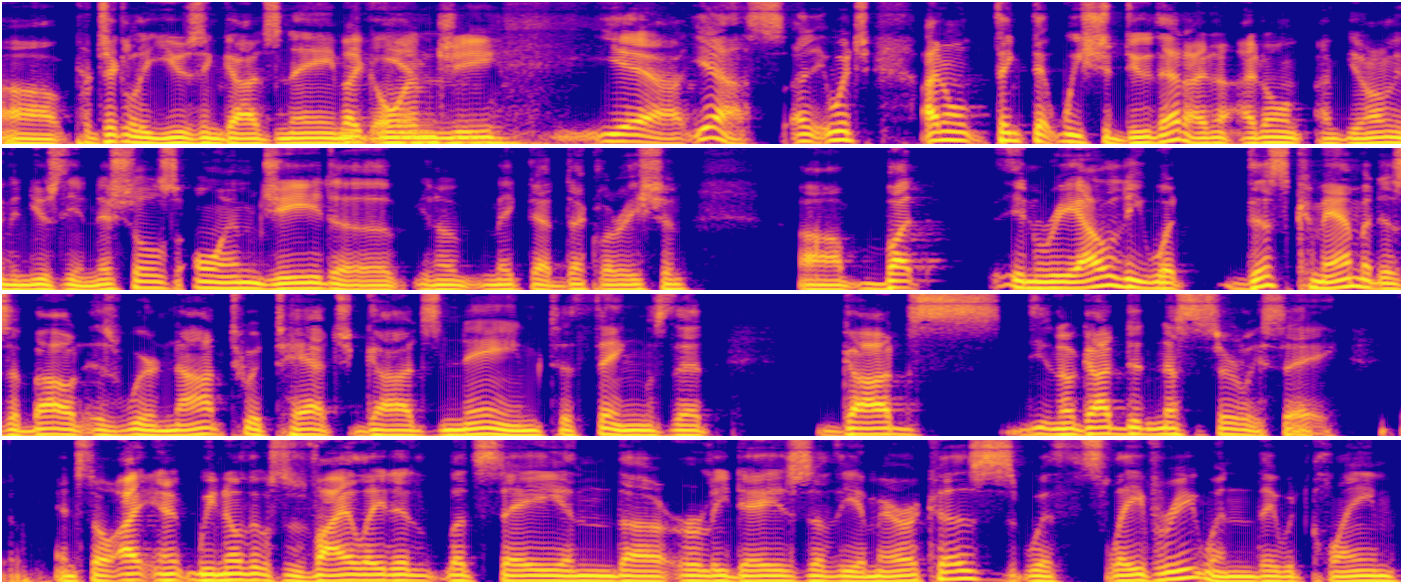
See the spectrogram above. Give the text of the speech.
uh, particularly using God's name, Like in- OMG. Yeah, yes. Uh, Which I don't think that we should do that. I don't. I don't. I you don't even use the initials OMG to you know make that declaration. Uh, but in reality, what this commandment is about is we're not to attach God's name to things that God's you know God didn't necessarily say. Yeah. And so I and we know that this was violated, let's say in the early days of the Americas with slavery when they would claim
